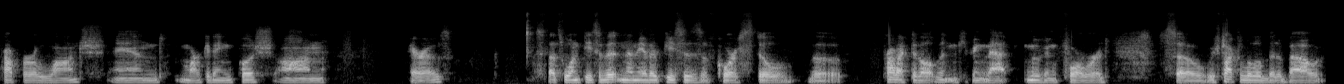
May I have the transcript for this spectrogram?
proper launch and marketing push on arrows so that's one piece of it. And then the other piece is, of course, still the product development and keeping that moving forward. So we've talked a little bit about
